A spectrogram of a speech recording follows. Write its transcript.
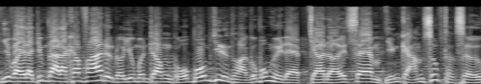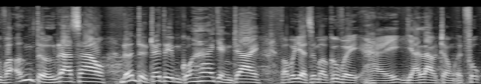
Như vậy là chúng ta đã khám phá được nội dung bên trong của bốn chiếc điện thoại của bốn người đẹp. Chờ đợi xem những cảm xúc thật sự và ấn tượng ra sao đến từ trái tim của hai chàng trai. Và bây giờ xin mời quý vị hãy giải lao trong ít phút.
